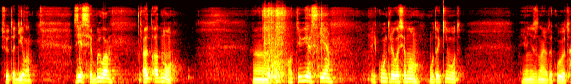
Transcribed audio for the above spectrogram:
все это дело. Здесь было одно э, отверстие и контрилось оно вот таким вот, я не знаю, такой вот,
